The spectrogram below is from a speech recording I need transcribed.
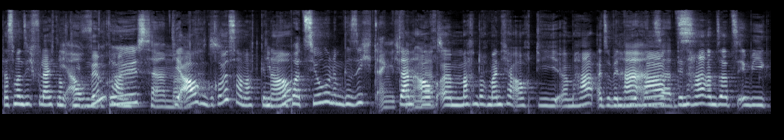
dass man sich vielleicht noch die, die Augen Wimpern, größer macht. die Augen größer macht, genau. Die Proportion im Gesicht eigentlich. Dann verändert. auch ähm, machen doch manche auch die ähm, Haar, also wenn Haaransatz. die Haar, den Haaransatz irgendwie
